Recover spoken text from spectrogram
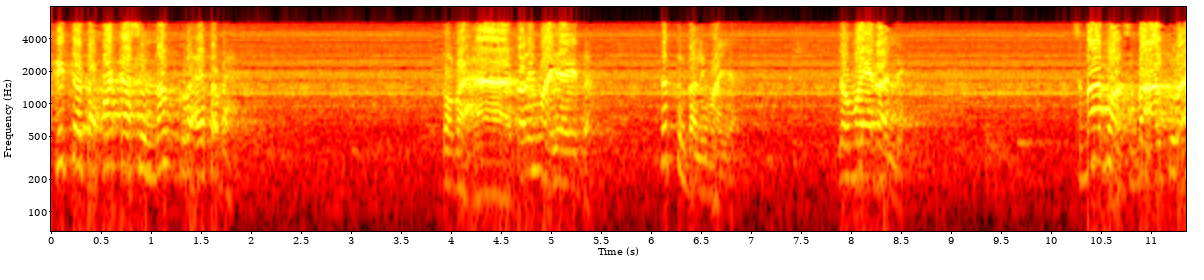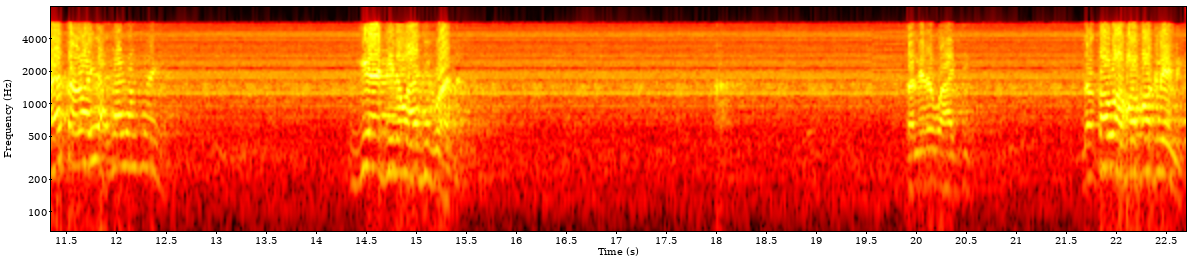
kita tak pakai sunnah, Quran tak faham. Tak faham. Tak boleh maya kita. Tentu tak boleh maya. Nak maya tak boleh. Sebab apa? Sebab Al-Quran tak layak dalam maya. Haji nak haji ke mana? Ha. Tak boleh haji. Nak tahu apa-apa klinik?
